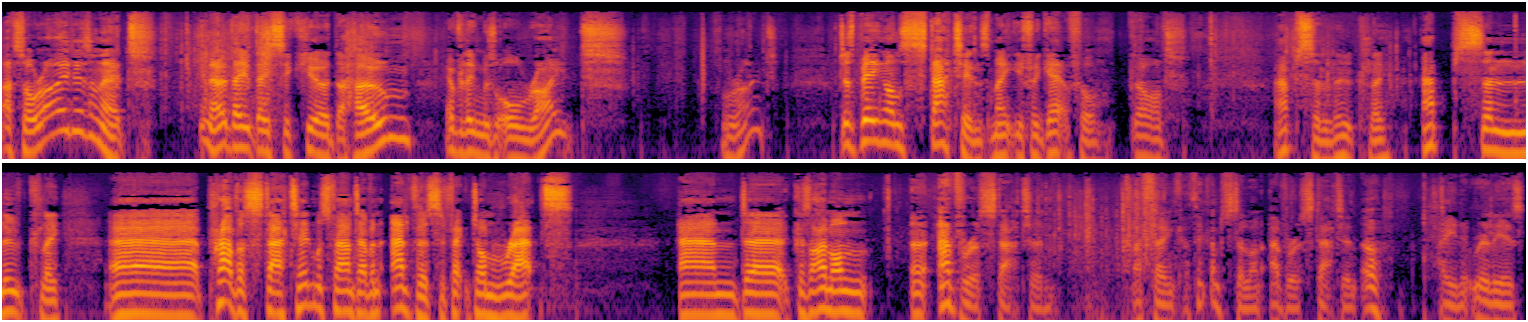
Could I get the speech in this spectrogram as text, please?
That's all right, isn't it? You know, they, they secured the home. Everything was all right. All right. Does being on statins make you forgetful? God. Absolutely. Absolutely. Uh, Pravastatin was found to have an adverse effect on rats. And because uh, I'm on uh, Averastatin, I think. I think I'm still on Averastatin. Oh, pain, it really is.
